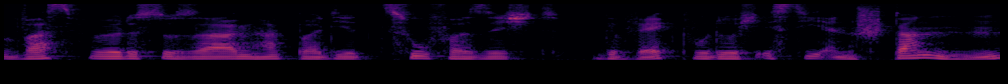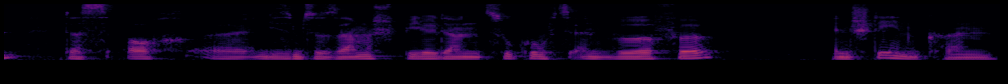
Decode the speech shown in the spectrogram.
was würdest du sagen, hat bei dir Zuversicht geweckt? Wodurch ist die entstanden, dass auch äh, in diesem Zusammenspiel dann Zukunftsentwürfe entstehen können?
